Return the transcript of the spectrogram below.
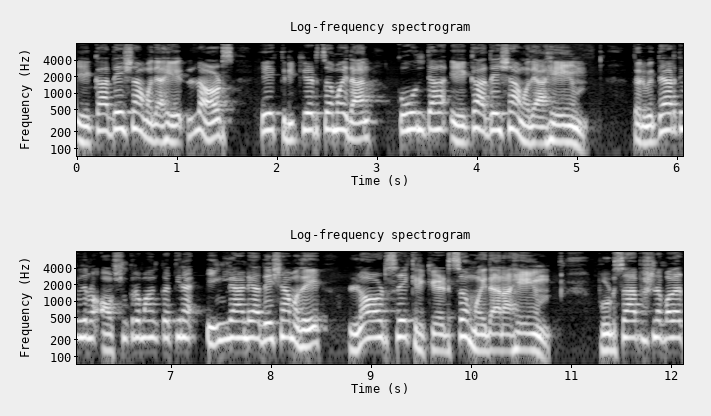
एका देशामध्ये आहे? लॉर्ड्स हे क्रिकेटचं मैदान कोणत्या एका देशामध्ये आहे? तर विद्यार्थी मित्रांनो ऑप्शन क्रमांक तीन इंग्लंड या देशामध्ये लॉर्ड्स हे क्रिकेटचं मैदान आहे. पुढचा प्रश्न पाहूयात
